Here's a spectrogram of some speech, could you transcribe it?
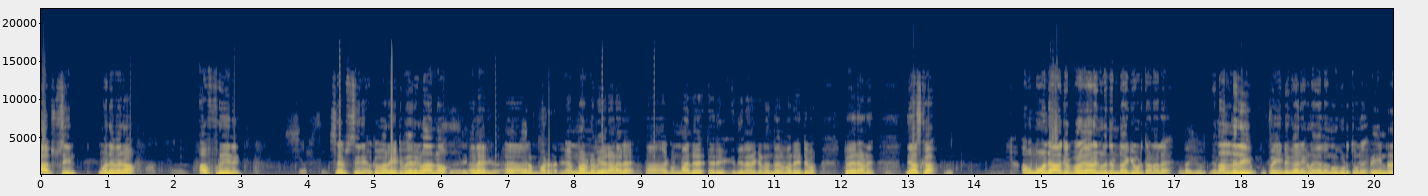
അഫ്സീൻ. മോന്റെ പേരോ? അഫ്രീന്. സെബ്സിന് ഒക്കെ വെറൈറ്റി പേരുകളാണല്ലോ. അല്ലേ? അതൊക്കെ ഉമ്മയുടെ പേര്. എം പറഞ്ഞ പേരാണല്ലേ? ആ ഉമ്മാന്റെ ഒരു ഇതിൽ നിൽക്കണം എന്തായാലും വെറൈറ്റി പേരാണ് നിയാസ്ക. അപ്പോൾ മോന്റെ ആഗ്രഹപ്രകാരം നിങ്ങൾ ഇത് ഉണ്ടാക്കി കൊടുത്താണ് അല്ലേ? ഉണ്ടാക്കി നല്ലൊരു പെയിന്റും കാര്യങ്ങളും എല്ലാം നിങ്ങൾ കൊടുത്തോണേ. പെയിന്റർ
